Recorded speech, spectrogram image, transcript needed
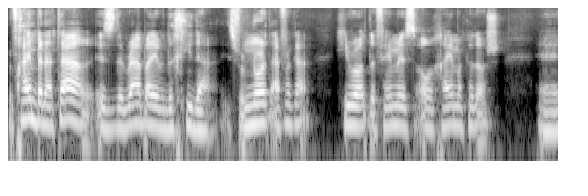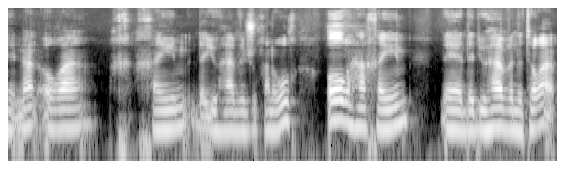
Rav Chaim ben Atar is the rabbi of the Chida. He's from North Africa. He wrote the famous Or Chaim HaKadosh. Uh, not Ora Chaim that you have in Shulchan Aruch, or HaChaim uh, that you have in the Torah.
